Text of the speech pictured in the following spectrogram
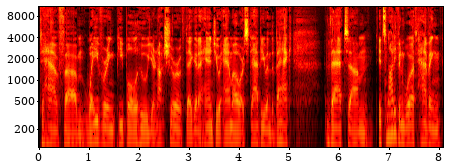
to have um, wavering people who you're not sure if they're going to hand you ammo or stab you in the back that um, it's not even worth having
